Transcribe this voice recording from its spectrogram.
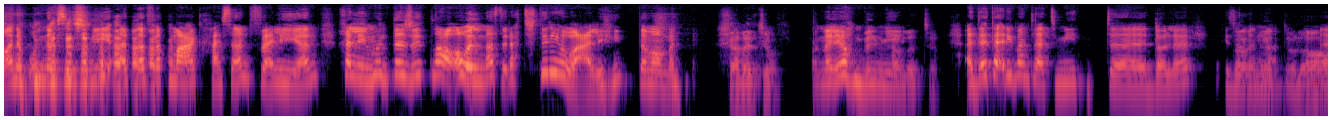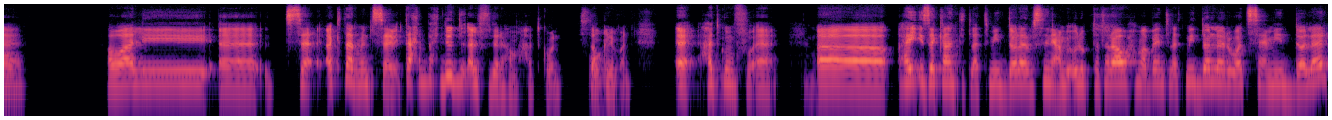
وأنا بقول نفس الشيء أتفق معك حسن فعليا. خلي المنتج يطلع واول الناس اللي راح تشتري هو علي. تماما. خلينا نشوف. مليون بالمية. قد إيه تقريبا 300 دولار إذا 300 دولار. إيه. حوالي آه تسع... أكثر من 900 تحت بحدود ال 1000 درهم حتكون تقريبا. إيه حتكون فوق إيه. آه هي إذا كانت 300 دولار بس هن عم بيقولوا بتتراوح ما بين 300 دولار و 900 دولار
